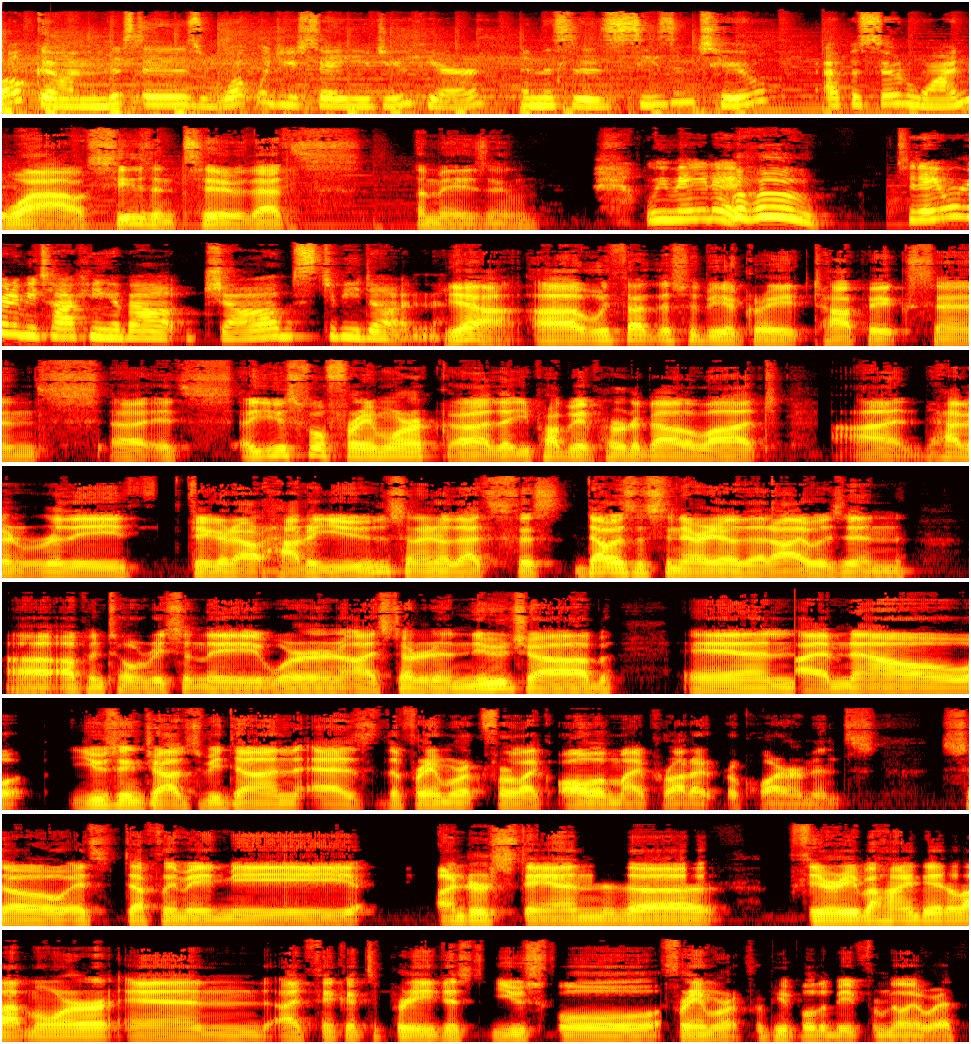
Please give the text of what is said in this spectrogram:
Welcome. This is What Would You Say You Do Here? And this is season two, episode one. Wow, season two. That's amazing. We made it. Woohoo! Today we're going to be talking about jobs to be done. Yeah, uh, we thought this would be a great topic since uh, it's a useful framework uh, that you probably have heard about a lot. I haven't really figured out how to use, and I know that's this. That was the scenario that I was in uh, up until recently, where I started a new job, and I'm now using jobs to be done as the framework for like all of my product requirements. So it's definitely made me understand the theory behind it a lot more. And I think it's a pretty just useful framework for people to be familiar with.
